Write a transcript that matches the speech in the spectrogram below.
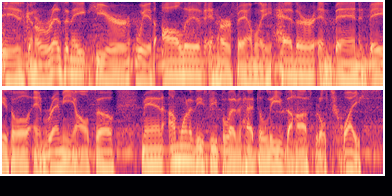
is going to resonate here with Olive and her family, Heather and Ben and Basil and Remy also. Man, I'm one of these people that have had to leave the hospital twice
